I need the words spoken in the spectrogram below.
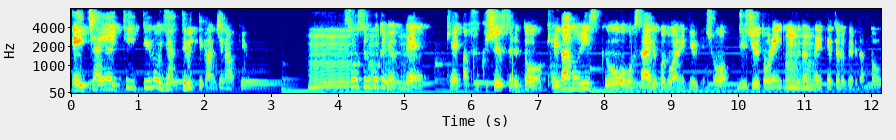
HIIT っていうのをやってるって感じなわけよ。うーんそうすることによっ、て、けあ復習すると、怪我のリスクを抑えることができるでしょ？自重トレーニングだったり、ケトルベルだと。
